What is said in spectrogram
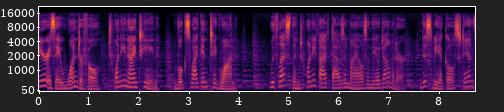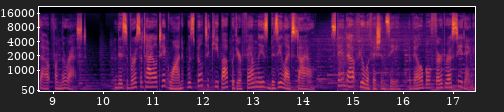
Here is a wonderful 2019 Volkswagen Tiguan. With less than 25,000 miles on the odometer, this vehicle stands out from the rest. This versatile Tiguan was built to keep up with your family's busy lifestyle. Standout fuel efficiency, available third-row seating,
